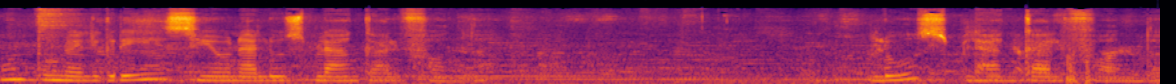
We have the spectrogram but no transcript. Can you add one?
un túnel gris y una luz blanca al fondo. Luz blanca al fondo.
